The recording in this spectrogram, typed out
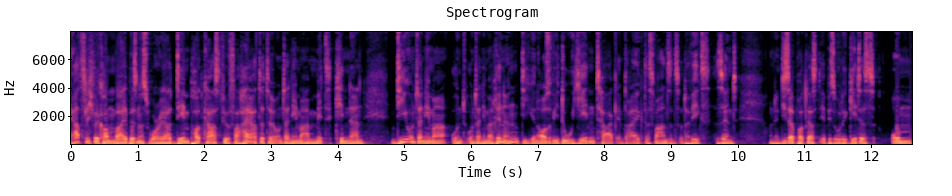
Herzlich willkommen bei Business Warrior, dem Podcast für verheiratete Unternehmer mit Kindern, die Unternehmer und Unternehmerinnen, die genauso wie du jeden Tag im Dreieck des Wahnsinns unterwegs sind. Und in dieser Podcast-Episode geht es um,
